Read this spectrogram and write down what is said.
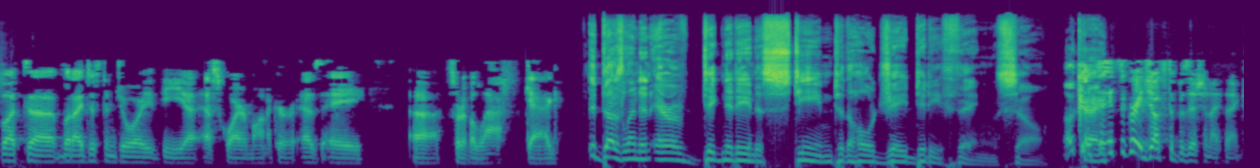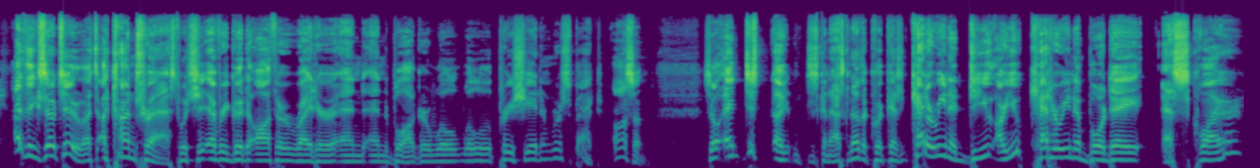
But uh, but I just enjoy the uh, Esquire moniker as a uh, sort of a laugh gag. It does lend an air of dignity and esteem to the whole J. Diddy thing. So, okay. It's, it's a great juxtaposition, I think. I think so too. A, a contrast, which every good author, writer, and and blogger will will appreciate and respect. Awesome. So, and just uh, just going to ask another quick question, Katerina. Do you are you Katerina Bourdet Esquire?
